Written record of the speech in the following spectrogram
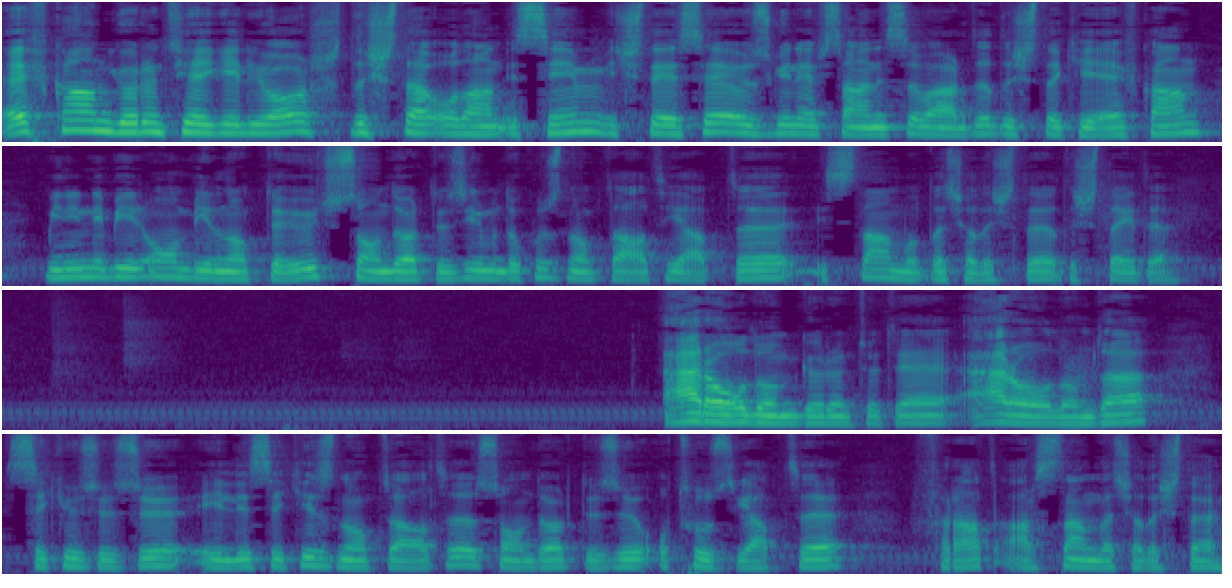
Efkan görüntüye geliyor. Dışta olan isim, içte ise özgün efsanesi vardı. Dıştaki Efkan, binini bir 11.3, son 429.6 yaptı. İstanbul'da çalıştı, dıştaydı. Eroğlum görüntüde, Eroğlum'da 800'ü 58.6, son 400'ü 30 yaptı. Fırat Arslan'la çalıştı.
